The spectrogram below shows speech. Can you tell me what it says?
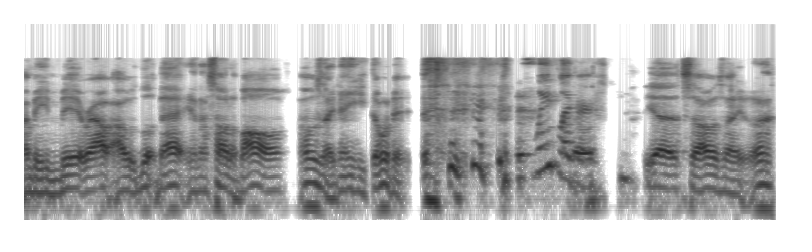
I mean, mid route, I would look back and I saw the ball. I was like, dang, he throwing it. the sleep flicker. Yeah. So I was like, well,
